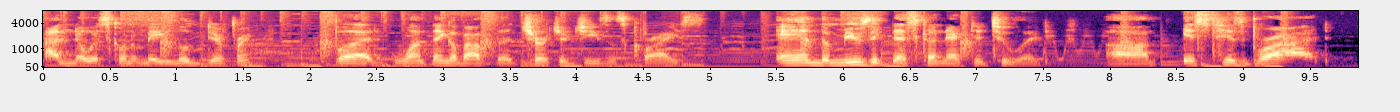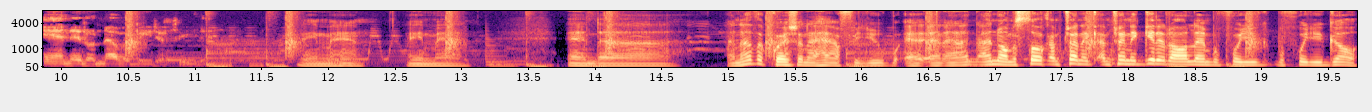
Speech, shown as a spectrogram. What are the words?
I know it's going to may look different, but one thing about the Church of Jesus Christ and the music that's connected to it, uh, it's His bride, and it'll never be defeated. Amen. Amen. And uh, Another question I have for you, and I, know I'm still I'm trying to I'm trying to get it all in before you before you go.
